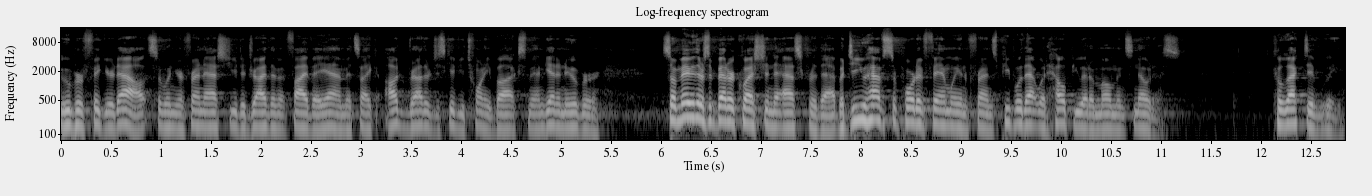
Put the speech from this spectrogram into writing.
Uber figured out. So when your friend asks you to drive them at 5 a.m., it's like, I'd rather just give you 20 bucks, man, get an Uber. So maybe there's a better question to ask for that. But do you have supportive family and friends, people that would help you at a moment's notice? Collectively,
